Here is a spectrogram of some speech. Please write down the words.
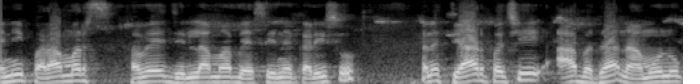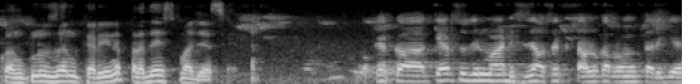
એની પરામર્શ હવે જિલ્લામાં બેસીને કરીશું અને ત્યાર પછી આ બધા નામોનું કન્ક્લુઝન કરીને પ્રદેશમાં જશે. ક્યાર સુધીમાં ડિસિઝન આવશે? તાલુકા પ્રમુખ તરીકે?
